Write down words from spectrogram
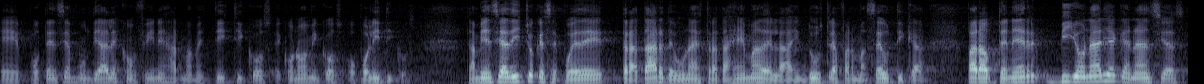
eh, potencias mundiales con fines armamentísticos, económicos o políticos. También se ha dicho que se puede tratar de una estratagema de la industria farmacéutica para obtener billonarias ganancias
